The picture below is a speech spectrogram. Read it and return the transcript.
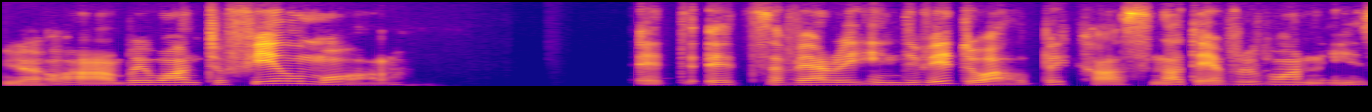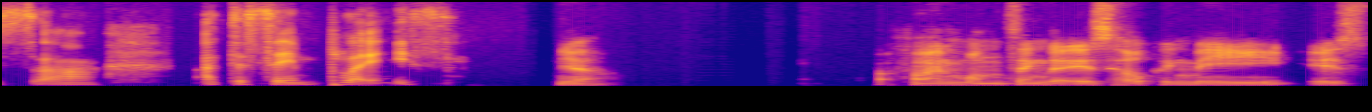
Yeah. Or we want to feel more it it's a very individual because not everyone is uh, at the same place. Yeah, I find one thing that is helping me is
